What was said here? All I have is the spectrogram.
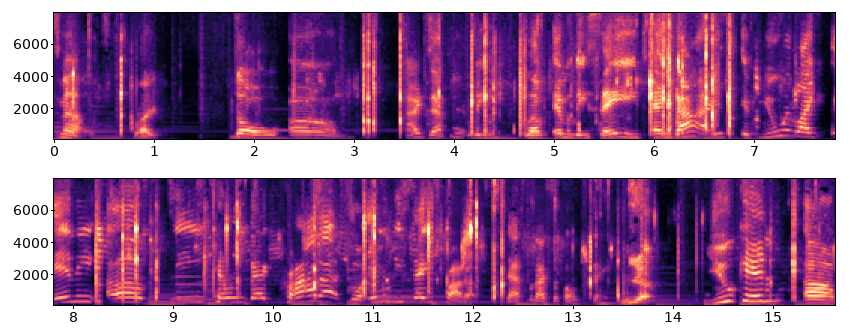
smells. Right. So um I definitely love Emily Saige. And guys, if you would like any of the Killingbeck products or Emily Saige products, that's what I'm supposed to say. Yeah. You can um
